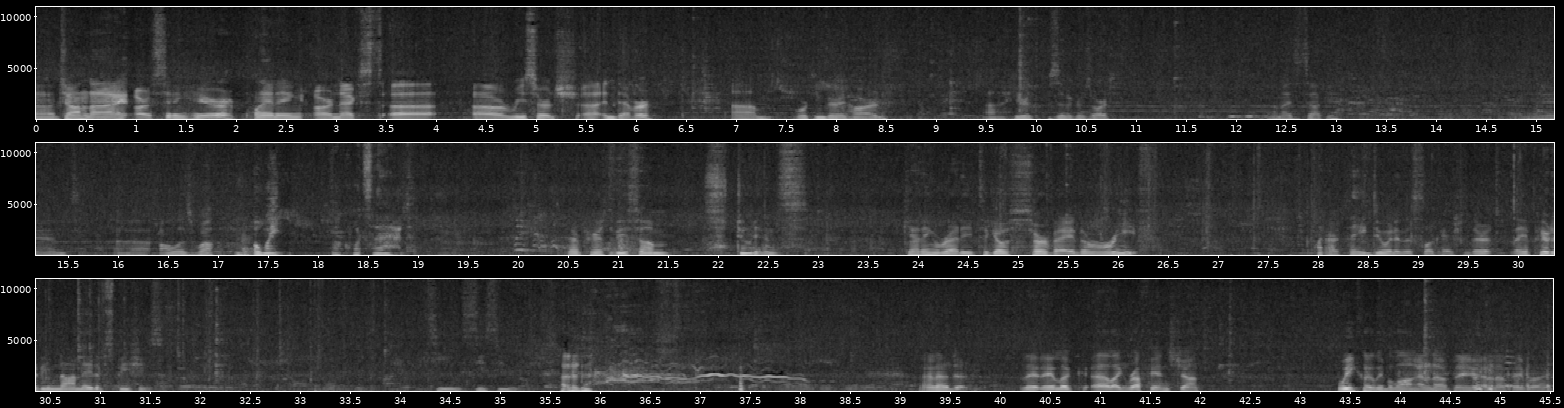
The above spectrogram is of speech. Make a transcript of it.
Uh, John and I are sitting here planning our next uh, uh, research uh, endeavor. Um, working very hard uh, here at the Pacific Resort. Uh, nice to talk to you. And all is well. Oh, wait! Look, what's that? There appears to be some students getting ready to go survey the reef. What are they doing in this location? They're, they appear to be non-native species. I don't know. I know. They, they look uh, like ruffians, John. We clearly belong. I don't know if they. I don't know if they belong.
